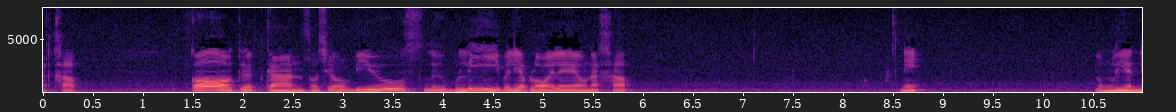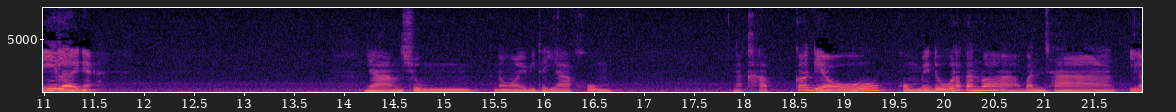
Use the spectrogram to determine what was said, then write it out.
นะครับ ก็เกิดการ social abuse หรือ bully ไปเรียบร้อยแล้วนะครับ นี่ โรงเรียนนี้เลยเนี่ย ยางชุมน้อยวิทยาคมนะครับ ก็เดี๋ยวผมไปดูแล้วกันว่าบัญชากีร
